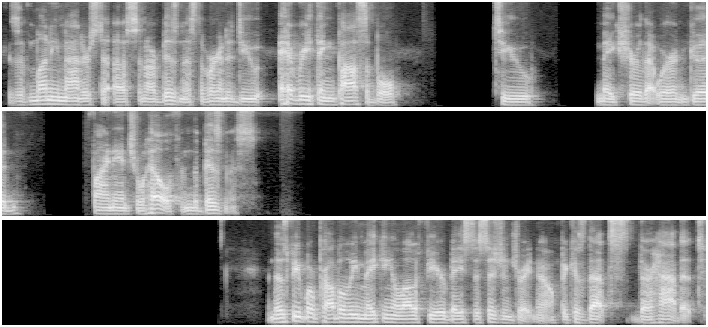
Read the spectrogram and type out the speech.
Because if money matters to us in our business, then we're going to do everything possible to make sure that we're in good financial health in the business. And those people are probably making a lot of fear based decisions right now because that's their habit.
